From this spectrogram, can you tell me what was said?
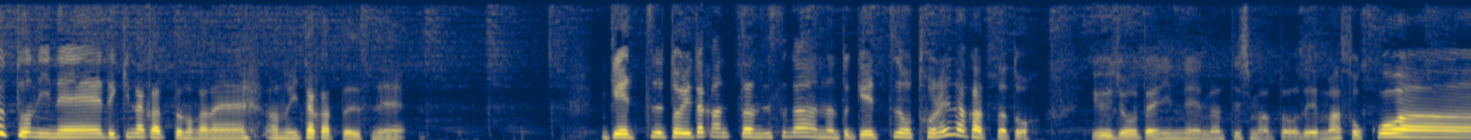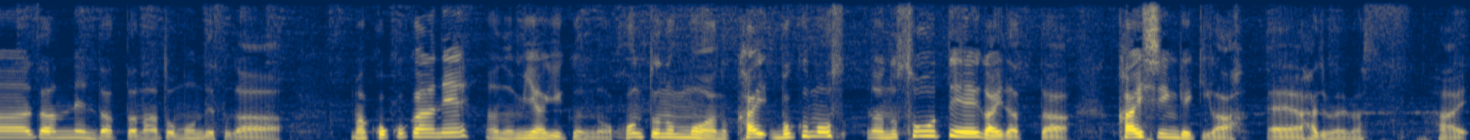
アウトにね、できなかったのがね、あの、痛かったですね。ゲッツー取りたかったんですが、なんとゲッツーを取れなかったという状態に、ね、なってしまったので、まあそこは残念だったなと思うんですが、まあここからね、あの宮城くんの本当のもうあの、僕もあの想定外だった快進撃が、えー、始まります。はい。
